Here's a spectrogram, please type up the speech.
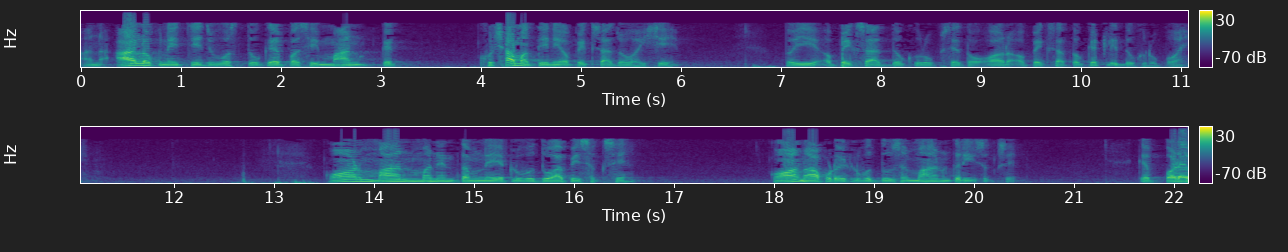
અને આ લોકની ચીજ વસ્તુ કે પછી માન કે ખુશામતીની અપેક્ષા જો હશે તો એ અપેક્ષા દુઃખરૂપ છે. તો ઓર અપેક્ષા તો કેટલી દુઃખરૂપ હોય? કોણ માન મને તમને એટલું બધું આપી શકશે? કોણ આપણું એટલું બધું સન્માન કરી શકશે? કે પડે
